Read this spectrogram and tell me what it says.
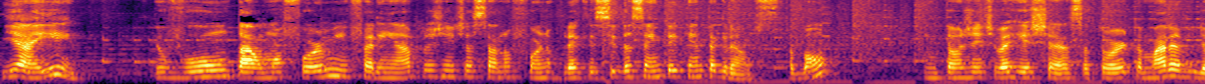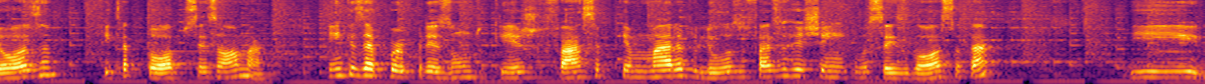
E aí, eu vou untar uma forma e enfarinhar pra gente assar no forno pré-aquecido a 180 graus, tá bom? Então, a gente vai rechear essa torta maravilhosa, fica top, vocês vão amar. Quem quiser pôr presunto, queijo, faça, porque é maravilhoso, faz o recheio que vocês gostam, tá? E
